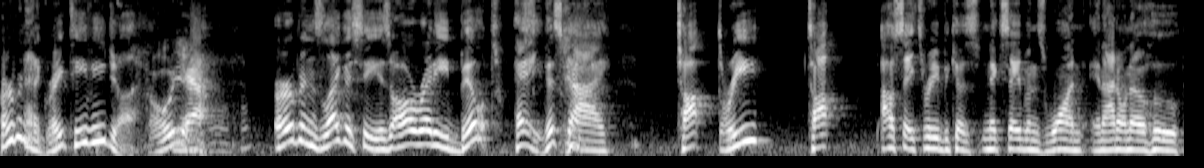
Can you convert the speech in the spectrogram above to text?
Urban had a great TV job. Oh yeah. Urban's legacy is already built. Hey, this guy, top three, top. I'll say three because Nick Saban's one, and I don't know who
